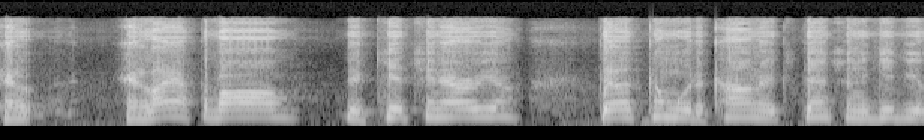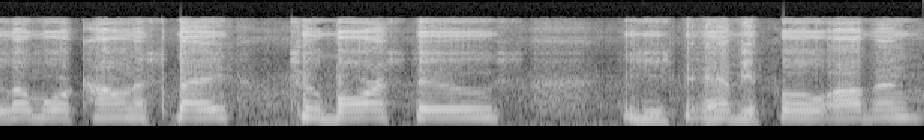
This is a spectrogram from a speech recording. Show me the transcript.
and, and last of all, the kitchen area does come with a counter extension to give you a little more counter space. Two bar stools. You have your full oven,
